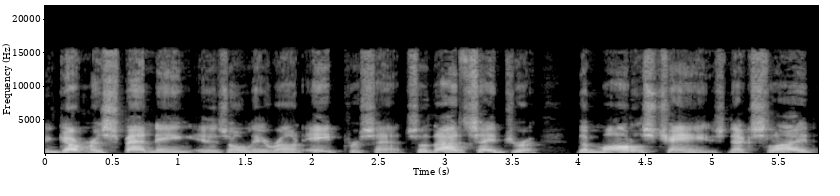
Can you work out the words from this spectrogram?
And government spending is only around 8%. So that's a, the model's changed. Next slide.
